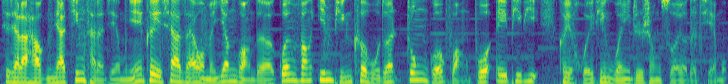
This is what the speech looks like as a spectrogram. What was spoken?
接下来还有更加精彩的节目，您也可以下载我们央广的官方音频客户端中国广播 APP，可以回听文艺之声所有的节目。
